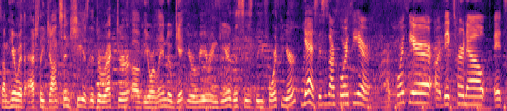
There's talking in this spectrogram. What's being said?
So I'm here with Ashley Johnson. She is the director of the Orlando Get Your Rear in Gear. This is the fourth year? Yes, this is our fourth year. Our fourth year, our big turnout. It's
